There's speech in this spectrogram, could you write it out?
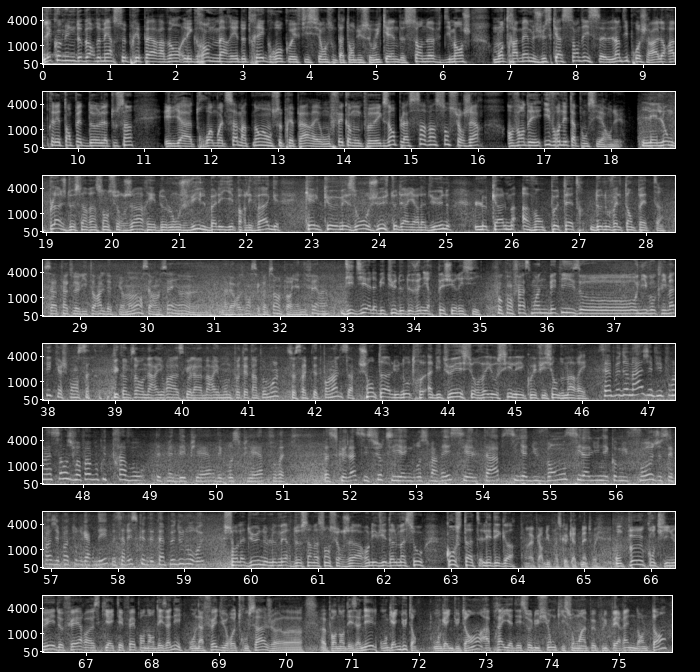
Les communes de bord de mer se préparent avant les grandes marées. De très gros coefficients sont attendus ce week-end. 109 dimanche. On montera même jusqu'à 110 lundi prochain. Alors après les tempêtes de la Toussaint, il y a trois mois de ça maintenant, on se prépare et on fait comme on peut. Exemple à Saint-Vincent-sur-Jard, en Vendée, Yves René Taponcier rendu. Les longues plages de Saint-Vincent-sur-Jard et de Longeville balayées par les vagues, quelques maisons juste derrière la dune, le calme avant peut-être de nouvelles tempêtes. Ça attaque le littoral depuis un moment, ça on le sait. Hein. Malheureusement c'est comme ça, on peut rien y faire. Hein. Didier a l'habitude de venir pêcher ici. Faut qu'on fasse moins de bêtises au, niveau climatique, je pense. Puis comme ça on arrivera à ce que la marée monte peut-être un peu moins. Ce serait peut-être pas mal ça. Chantal, une autre habituée, surveille aussi les coefficients de marée. C'est un peu dommage et puis pour l'instant je vois pas beaucoup de travaux. Peut-être mettre des pierres, des grosses pierres. Faudrait... Parce que là, c'est sûr que s'il y a une grosse marée, si elle tape, s'il y a du vent, si la lune est comme il faut, je sais pas, j'ai pas tout regardé, mais ça risque d'être un peu douloureux. Sur la dune, le maire de Saint-Vincent-sur-Jard, Olivier Dalmasso, constate les dégâts. On a perdu presque 4 mètres, oui. On peut continuer de faire euh, ce qui a été fait pendant des années. On a fait du retroussage euh, euh, pendant des années. On gagne du temps. On gagne du temps. Après, il y a des solutions qui sont un peu plus pérennes dans le temps,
